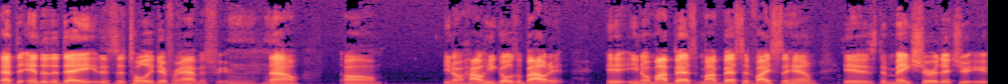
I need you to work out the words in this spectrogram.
at the end of the day, this is a totally different atmosphere. Mm-hmm. Now, um, you know how he goes about it, it you know my best my best advice to him is to make sure that you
